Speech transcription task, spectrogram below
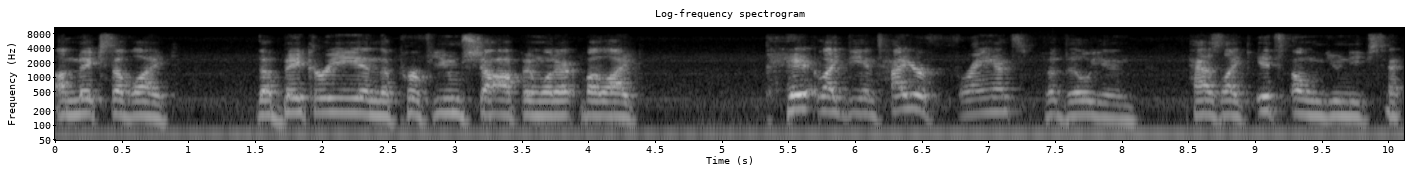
a mix of like the bakery and the perfume shop and whatever, but like, like the entire France pavilion has like its own unique scent.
